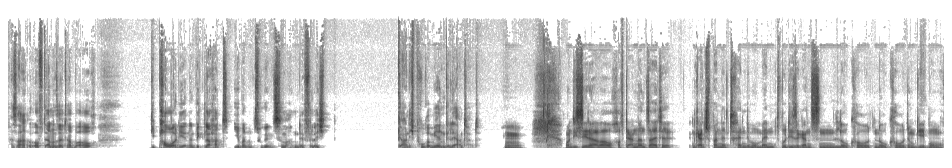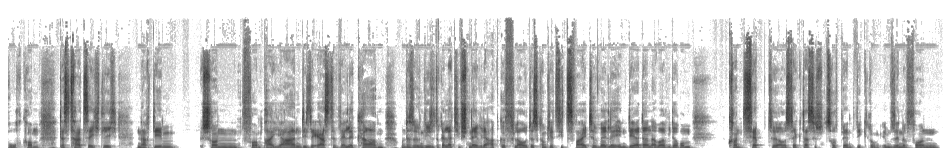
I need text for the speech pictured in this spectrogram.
also auf der anderen Seite aber auch die Power, die ein Entwickler hat, jemanden zugänglich zu machen, der vielleicht gar nicht programmieren gelernt hat. Hm. Und ich sehe da aber auch auf der anderen Seite einen ganz spannenden Trend im Moment, wo diese ganzen Low-Code, No-Code-Umgebungen hochkommen, dass tatsächlich, nachdem schon vor ein paar Jahren diese erste Welle kam und das irgendwie relativ schnell wieder abgeflaut ist, kommt jetzt die zweite Welle, in der dann aber wiederum Konzepte aus der klassischen Softwareentwicklung im Sinne von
